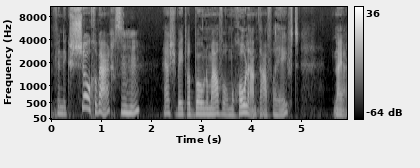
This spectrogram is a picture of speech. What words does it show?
vind ik zo gewaagd. Mhm. Hè, als je weet wat Bo normaal voor Mongolen aan tafel heeft. Nou ja,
